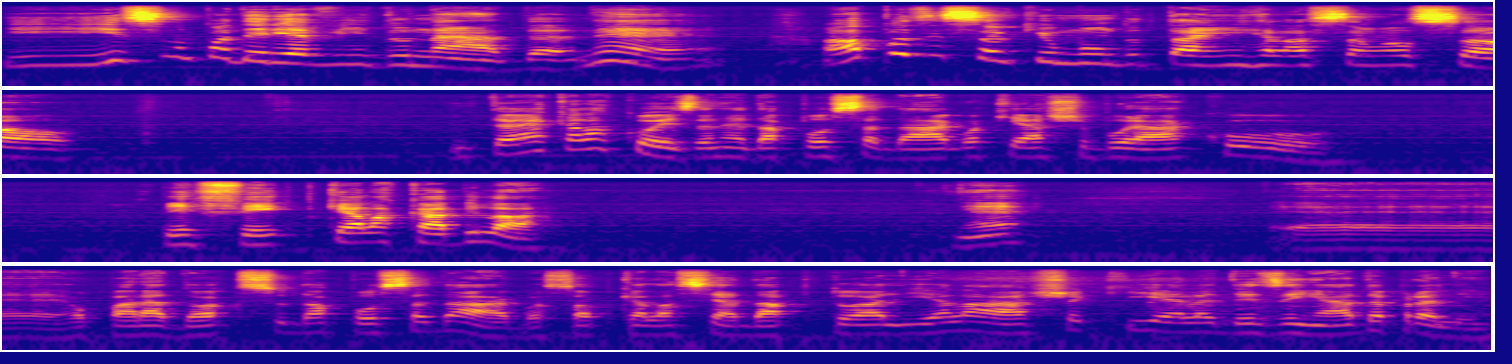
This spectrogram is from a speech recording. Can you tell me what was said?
e isso não poderia vir do nada, né? Olha a posição que o mundo está em relação ao Sol. Então é aquela coisa, né, da poça d'água que acha o buraco perfeito porque ela cabe lá, né? É, é o paradoxo da poça d'água. Só porque ela se adaptou ali, ela acha que ela é desenhada para ali.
